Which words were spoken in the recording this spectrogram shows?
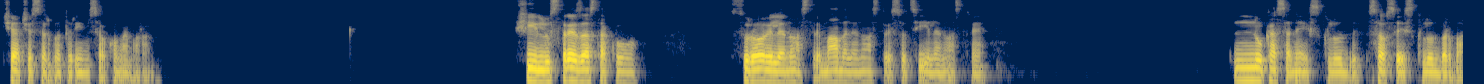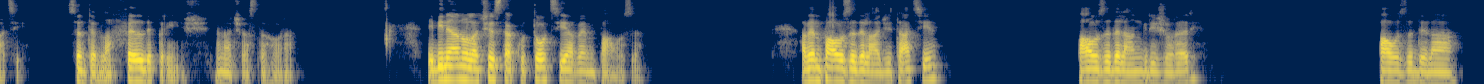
ceea ce sărbătorim sau comemorăm. Și ilustrez asta cu surorile noastre, mamele noastre, soțiile noastre, nu ca să ne exclud sau să exclud bărbații. Suntem la fel de prinși în această horă. E bine, anul acesta cu toții avem pauză. Avem pauză de la agitație, pauză de la îngrijorări, pauză de la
